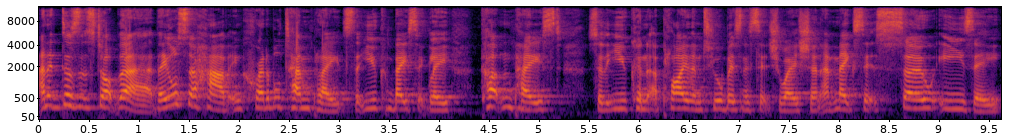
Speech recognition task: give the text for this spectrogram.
And it doesn't stop there. They also have incredible templates that you can basically cut and paste so that you can apply them to your business situation. It makes it so easy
